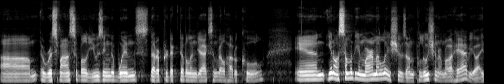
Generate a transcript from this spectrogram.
um, responsible, using the winds that are predictable in Jacksonville, how to cool. And, you know, some of the environmental issues on pollution and what have you. I,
